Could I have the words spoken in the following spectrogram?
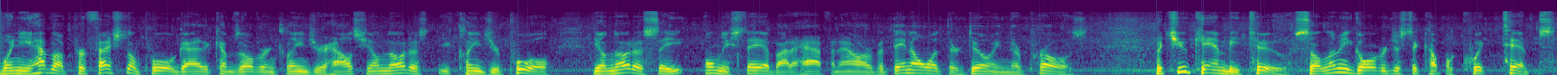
when you have a professional pool guy that comes over and cleans your house, you'll notice, you cleans your pool, you'll notice they only stay about a half an hour, but they know what they're doing, they're pros. But you can be too. So let me go over just a couple quick tips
